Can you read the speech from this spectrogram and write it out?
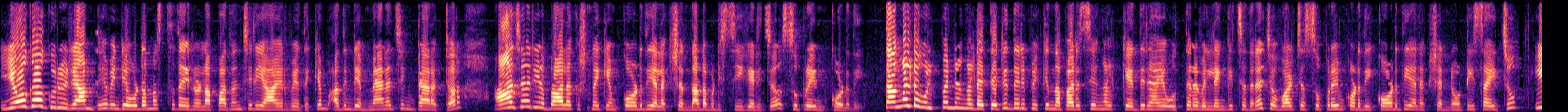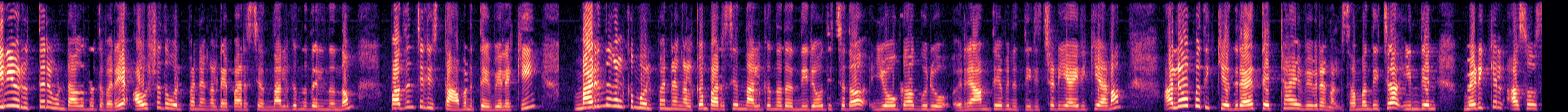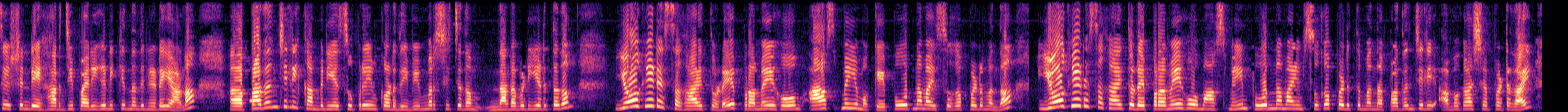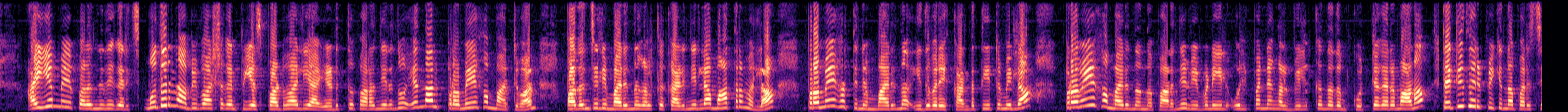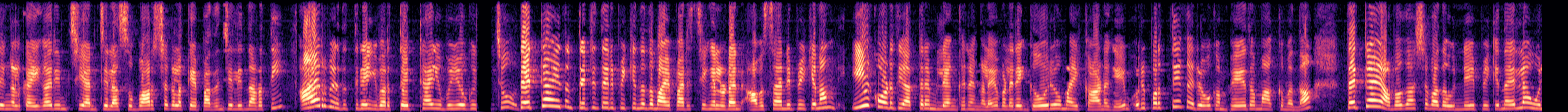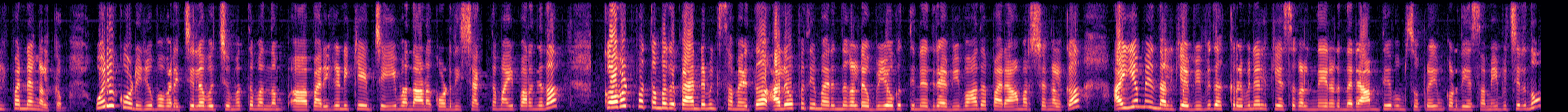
യോഗ ഗുരു രാംദേവിന്റെ ഉടമസ്ഥതയിലുള്ള പതഞ്ജലി ആയുർവേദയ്ക്കും അതിന്റെ managing director ആചാര്യ ബാലകൃഷ്ണയ്ക്കും കോടതി അലക്ഷൻ നടപടി സ്വീകരിച്ച് സുപ്രീം കോടതി. തങ്ങളുടെ ഉൽപ്പന്നങ്ങളുടെ തെറ്റിദ്ധരിപ്പിക്കുന്ന പരസ്യങ്ങൾക്കെതിരായ ഉത്തരവ് ലംഘിച്ചതിന് ചൊവ്വാഴ്ച സുപ്രീം കോടതി കോടതി അലക്ഷൻ നോട്ടീസ് അയച്ചു. ഇനിയൊരു ഉത്തരവുണ്ടാകുന്നതുവരെ ഔഷധ ഉൽപ്പന്നങ്ങളുടെ പരസ്യം നൽകുന്നതിൽ നിന്നും പതഞ്ജലി സ്ഥാപനത്തെ വിലക്കി. മരുന്നുകൾക്കും ഉൽപ്പന്നങ്ങൾക്കും പരസ്യം നൽകുന്നത് നിരോധിച്ചത് യോഗ ഗുരു രാംദേവിന് തിരിച്ചടിയായിരിക്കുകയാണ്. അലോപ്പതിക്കെതിരായ തെറ്റായ വിവരങ്ങൾ സംബന്ധിച്ച് ഇന്ത്യൻ മെഡിക്കൽ അസോസിയേഷന്റെ ഹർജി പരിഗണിക്കുന്നതിനിടെയാണ് പതഞ്ജലി കമ്പനിയെ സുപ്രീം കോടതി വിമർശിച്ചതും നടപടിയെടുത്തതും യോഗയുടെ സഹായത്തോടെ പ്രമേഹവും ആസ്മയും ഒക്കെ പൂർണമായി സുഖപ്പെടുമെന്ന് യോഗയുടെ സഹായത്തോടെ പ്രമേഹവും ആസ്മയും പൂർണമായും സുഖപ്പെടുത്തുമെന്ന് പതഞ്ജലി അവകാശപ്പെട്ടതായി ഐ എം എ പ്രതിനിധീകരിച്ച് മുതിർന്ന അഭിഭാഷകൻ പി എസ് പഡ്വാലിയ എടുത്തു പറഞ്ഞിരുന്നു. എന്നാൽ പ്രമേഹം മാറ്റുവാൻ പതഞ്ജലി മരുന്നുകൾക്ക് കഴിഞ്ഞില്ല. മാത്രമല്ല പ്രമേഹത്തിന് മരുന്ന് ഇതുവരെ കണ്ടെത്തിയിട്ടുമില്ല. പ്രമേഹ മരുന്നെന്ന് പറഞ്ഞ് വിപണിയിൽ ഉൽപ്പന്നങ്ങൾ വിൽക്കുന്നതും കുറ്റകരമാണ്. തെറ്റിദ്ധരിപ്പിക്കുന്ന പരസ്യങ്ങൾ കൈകാര്യം ചെയ്യാൻ ചില ശുപാർശകളൊക്കെ പതഞ്ജലി നടത്തി. ആയുർവേദത്തിനെ ഇവർ തെറ്റായി ഉപയോഗിച്ചു. തെറ്റായതും തെറ്റിദ്ധരിപ്പിക്കുന്നതുമായ പരസ്യങ്ങളുടൻ അവസാനിപ്പിക്കണം. ഈ കോടതി അത്തരം ലംഘനങ്ങളെ വളരെ ഗൗരവമായി കാണുകയും ഒരു പ്രത്യേക രോഗം ഭേദമാക്കുമെന്ന തെറ്റായ അവകാശവാദം ഉന്നയിപ്പിക്കുന്ന എല്ലാ ഉൽപ്പന്നങ്ങൾക്കും ഒരു കോടി രൂപ വരെ ചിലവ് ചുമത്തുമെന്നും പരിഗണിക്കുകയും ചെയ്യുമെന്നാണ് കോടതി ശക്തമായി പറഞ്ഞത്. കോവിഡ് പത്തൊമ്പത് പാൻഡമിക് സമയത്ത് അലോപ്പതി മരുന്നുകളുടെ ഉപയോഗത്തിനെതിരെ വിവാദ പരാമർശങ്ങൾക്ക് ഐ എം എ നൽകിയ വിവിധ ക്രിമിനൽ കേസുകൾ നേരിടുന്ന രാംദേവും സുപ്രീം കോടതിയെ സമീപിച്ചിരുന്നു.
